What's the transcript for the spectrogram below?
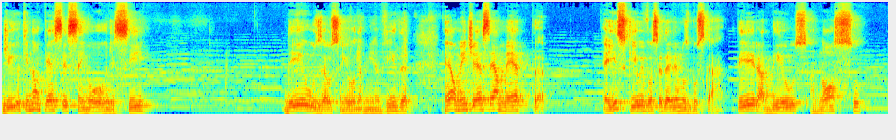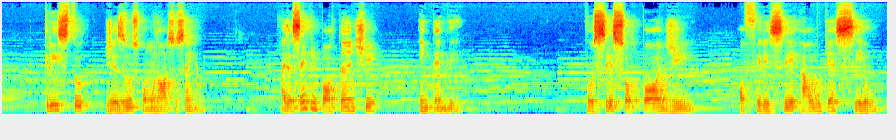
diga que não quer ser senhor de si. Deus é o Senhor da minha vida. Realmente essa é a meta. É isso que eu e você devemos buscar: ter a Deus, a nosso Cristo Jesus como nosso Senhor. Mas é sempre importante entender. Você só pode oferecer algo que é seu.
